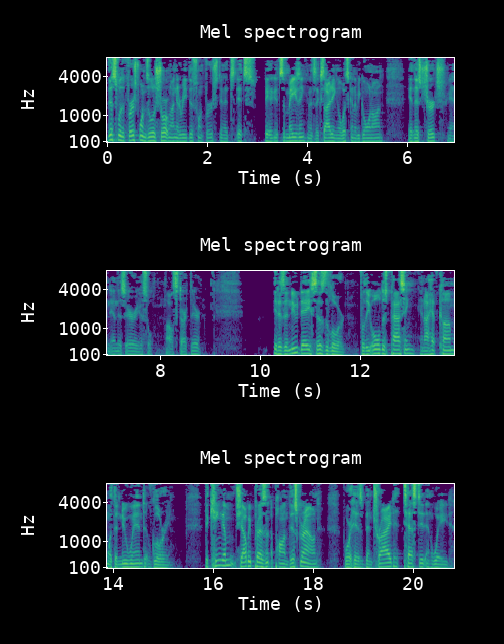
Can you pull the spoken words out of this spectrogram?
this was the first one's a little short. I'm going to read this one first, and it's it's it's amazing and it's exciting what's going to be going on in this church and in this area. So I'll start there. It is a new day, says the Lord, for the old is passing, and I have come with a new wind of glory. The kingdom shall be present upon this ground, for it has been tried, tested, and weighed.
